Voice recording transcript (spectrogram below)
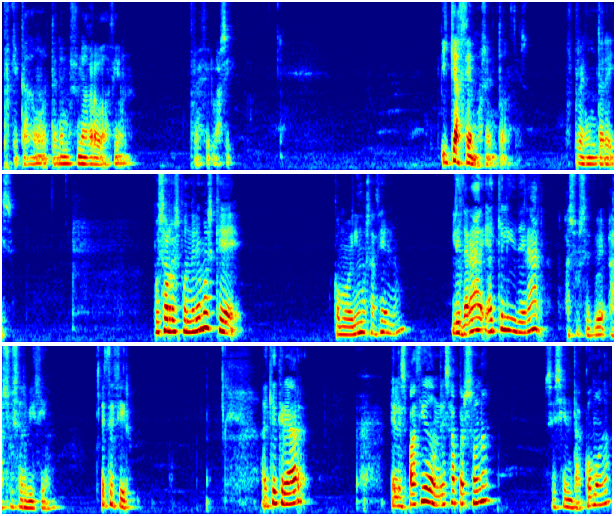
Porque cada uno tenemos una graduación, por decirlo así. ¿Y qué hacemos entonces? Os preguntaréis. Pues os responderemos que, como venimos haciendo, liderar, hay que liderar a su, a su servicio. Es decir, hay que crear el espacio donde esa persona se sienta cómoda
